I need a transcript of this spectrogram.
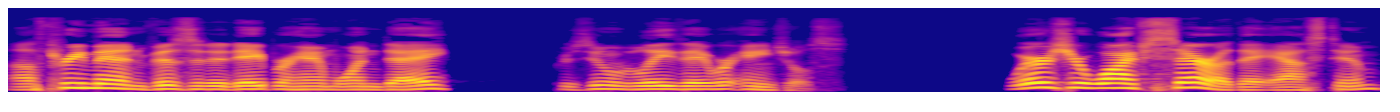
Uh, three men visited Abraham one day. Presumably, they were angels. Where's your wife Sarah? They asked him.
